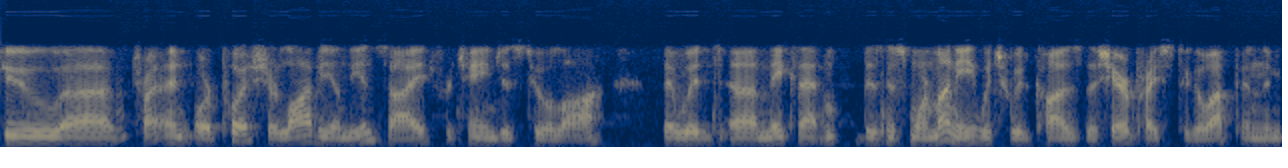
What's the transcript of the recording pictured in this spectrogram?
to uh, try and, or push or lobby on the inside for changes to a law that would uh, make that business more money, which would cause the share price to go up, and the,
